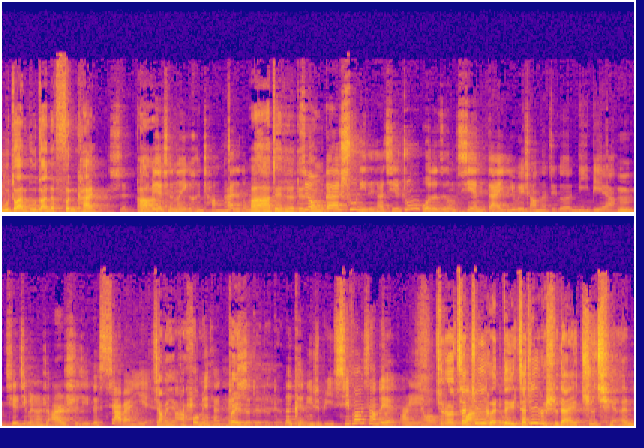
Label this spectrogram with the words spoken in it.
不断不断的分开，是告别成了一个很常态的东西啊！对对对。所以我们刚才梳理了一下，其实中国的这种现代意味上的这个离别啊，嗯，其实基本上是二十世纪的下半叶，下半叶啊，后面才开始。对对对对对。那肯定是比西方相对而言要就是在这个对，在这个时代之前，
